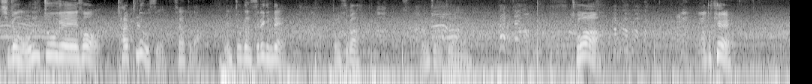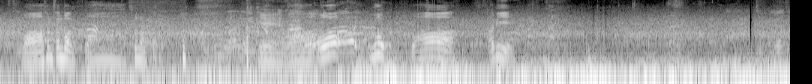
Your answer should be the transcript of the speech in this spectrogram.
지금 오른쪽에서 잘 풀리고 있어요 생각보다. 왼쪽은 쓰레기인데 동수가 오른쪽 나쁘지 않아요. 좋아 압박해. 와 33번. 와 프로 나왔다. 예와 오 이거 와 나비 달려야지.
